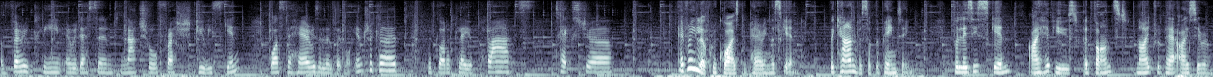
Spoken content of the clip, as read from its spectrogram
a very clean, iridescent, natural, fresh, dewy skin. Whilst the hair is a little bit more intricate, we've got a play of plaits, texture. Every look requires preparing the skin, the canvas of the painting. For Lizzie's skin, I have used Advanced Night Repair Eye Serum.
